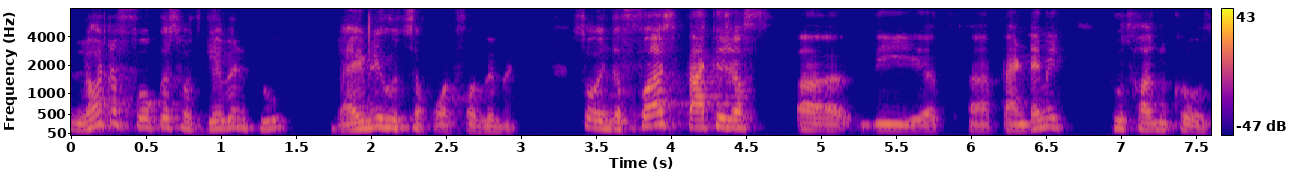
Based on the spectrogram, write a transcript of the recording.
a lot of focus was given to livelihood support for women. So in the first package of uh, the uh, pandemic, 2,000 crores.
